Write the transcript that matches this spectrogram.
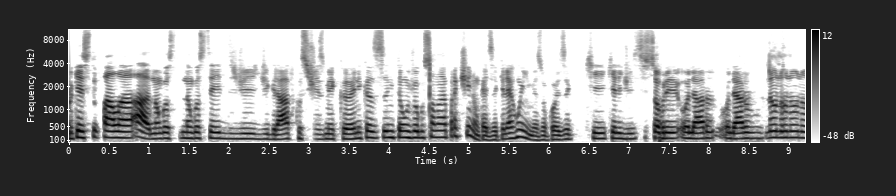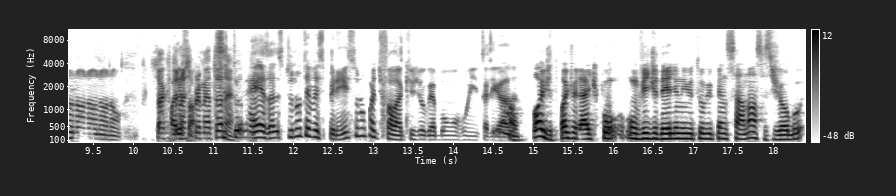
porque se tu fala, ah, não, gos- não gostei de, de gráficos, X mecânicas, então o jogo só não é pra ti, não quer dizer que ele é ruim. Mesma coisa que, que ele disse sobre olhar, olhar o. Não, não, não, não, não, não, não, não. Só que tu Olha não só. experimentou, se né? tu, é, exato. Se tu não teve experiência, tu não pode falar que o jogo é bom ou ruim, tá ligado? Não, pode, tu pode olhar, tipo, um vídeo dele no YouTube e pensar, nossa, esse jogo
